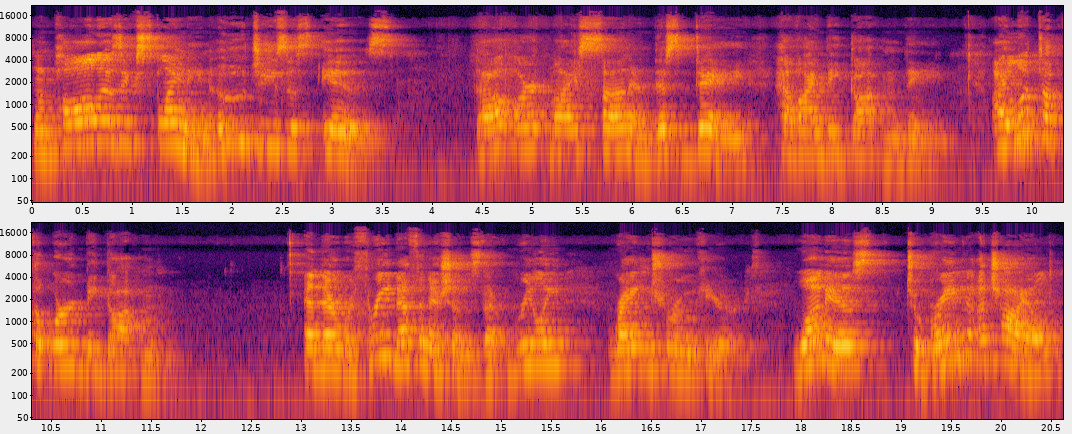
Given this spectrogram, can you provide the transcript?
when Paul is explaining who Jesus is. Thou art my son, and this day have I begotten thee. I looked up the word begotten, and there were three definitions that really rang true here. One is to bring a child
